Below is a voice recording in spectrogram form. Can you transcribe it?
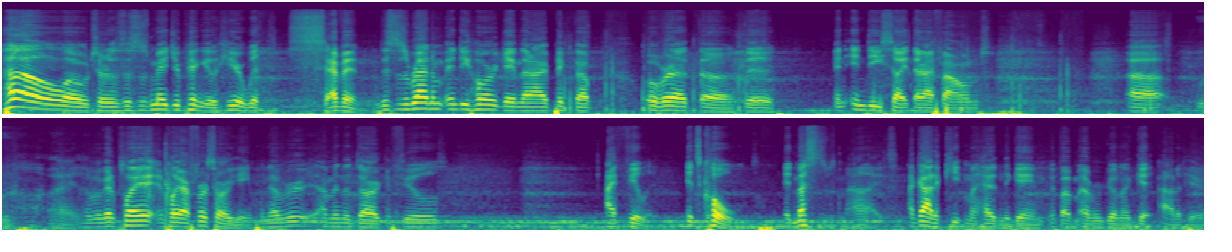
Hello, Turtles. This is Major Pingu here with Seven. This is a random indie horror game that I picked up over at the, the an indie site that I found. Uh, alright, so we're gonna play it and play our first horror game. Whenever I'm in the dark, it feels... I feel it. It's cold. It messes with my eyes. I gotta keep my head in the game if I'm ever gonna get out of here.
